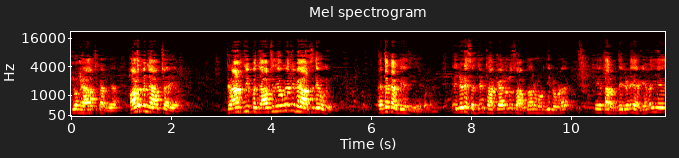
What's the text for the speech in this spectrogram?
ਜੋ ਬਿਹਾਰ 'ਚ ਕਰਦੇ ਆ। ਹੜ ਪੰਜਾਬ 'ਚ ਆਏ ਆ। ਗ੍ਰਾਂਟ ਤੁਸੀਂ ਪੰਜਾਬ 'ਚ ਦਿਓਗੇ ਕਿ ਬਿਹਾਰ 'ਚ ਦਿਓਗੇ? ਐਦਾਂ ਕਰਦੇ ਆ ਜੀ ਇਹ ਮਤਲਬ। ਇਹ ਜਿਹੜੇ ਸੱਜਣ ਠਾਕਿਆ ਇਹਨਾਂ ਤੋਂ ਸਾਵਧਾਨ ਹੋਣ ਦੀ ਲੋੜ ਹੈ ਇਹ ਧਰਮ ਦੇ ਜਿਹੜੇ ਹੈਗੇ ਆ ਨਾ ਜੀ, ਇਹ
